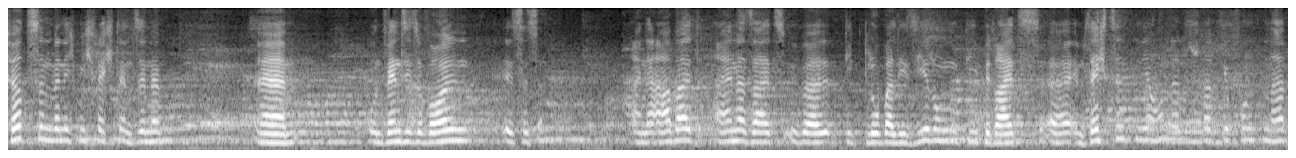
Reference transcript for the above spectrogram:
14, wenn ich mich recht entsinne. Ähm, und wenn Sie so wollen, ist es eine Arbeit einerseits über die Globalisierung, die bereits äh, im 16. Jahrhundert stattgefunden hat,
